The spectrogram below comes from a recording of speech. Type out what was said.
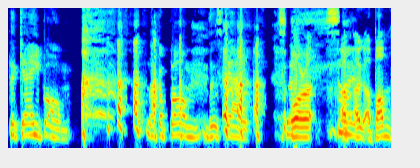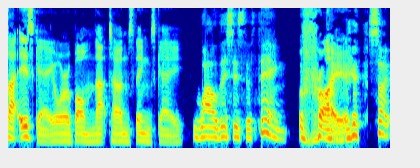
The gay bomb. like a bomb that's gay. So, or a, so a, a bomb that is gay, or a bomb that turns things gay. well, this is the thing. Right. So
